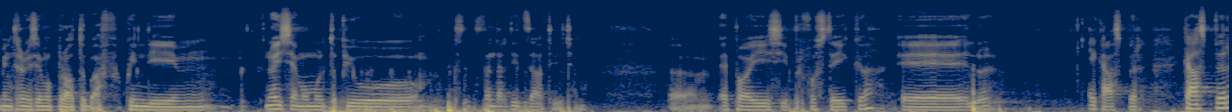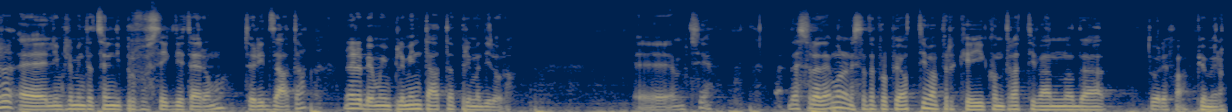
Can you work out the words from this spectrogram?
mentre noi siamo protobuf. Quindi mh, mm, noi siamo molto più standardizzati, diciamo. Um, e poi sì, Proof of Stake e, e Casper. Casper è l'implementazione di Proof of Stake di Ethereum, teorizzata. Noi l'abbiamo implementata prima di loro. Eh, sì. Adesso la demo non è stata proprio ottima perché i contratti vanno da due ore fa, più o meno.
